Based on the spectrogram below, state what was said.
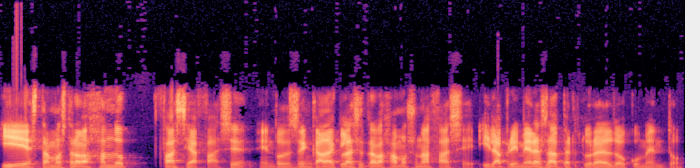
y estamos trabajando fase a fase. Entonces, en cada clase trabajamos una fase, y la primera es la apertura del documento.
